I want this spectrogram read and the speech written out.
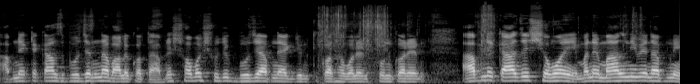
আপনি একটা কাজ বোঝেন না, ভালো কথা। আপনি সময়, সুযোগ বুঝে আপনি একজনকে কথা বলেন ফোন করেন। আপনি কাজের সময় মানে মাল নেবেন আপনি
